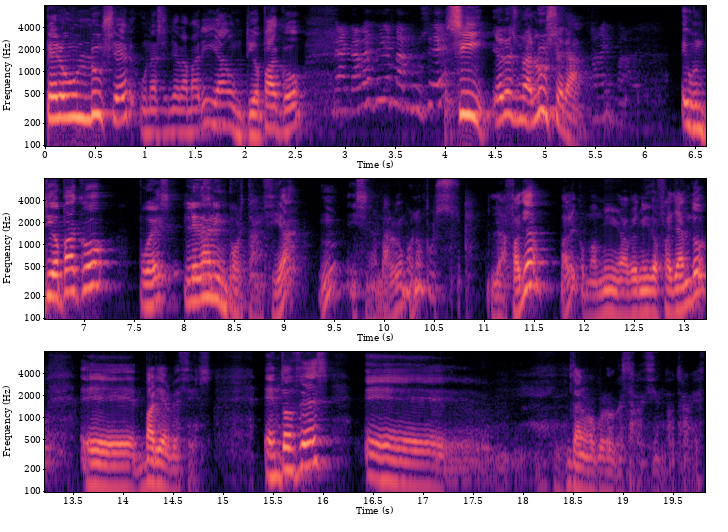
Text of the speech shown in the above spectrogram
pero un loser, una señora María, un tío Paco. ¿Me acabas de llamar loser? Sí, eres una losera. Un tío Paco, pues le dan importancia. Y sin embargo, bueno, pues le ha fallado, ¿vale? Como a mí me ha venido fallando eh, varias veces. Entonces, eh, ya no me acuerdo qué estaba diciendo otra vez.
